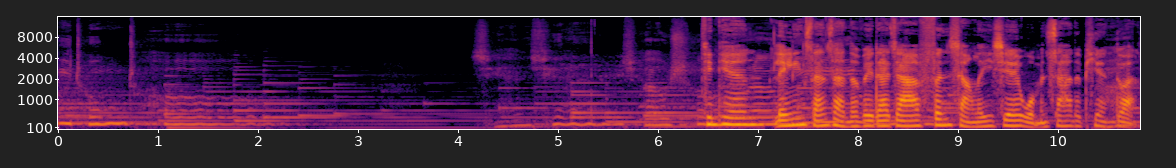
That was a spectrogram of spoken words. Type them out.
一种愁。今天零零散散的为大家分享了一些我们仨的片段，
